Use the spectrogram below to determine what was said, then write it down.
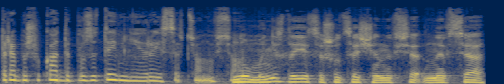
Треба шукати позитивні риси в цьому всьому. Ну, мені здається, що це ще не вся, не вся.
